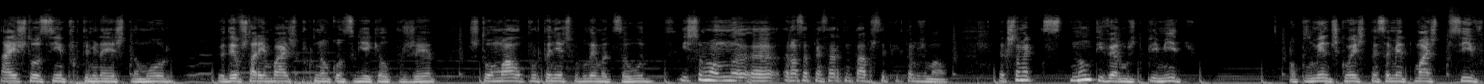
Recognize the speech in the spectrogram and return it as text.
Ah, eu estou assim porque terminei este namoro, eu devo estar em baixo porque não consegui aquele projeto, estou mal porque tenho este problema de saúde. Isto é a, a nossa pensar tentar perceber porque estamos mal. A questão é que se não estivermos deprimidos, ou pelo menos com este pensamento mais depressivo,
